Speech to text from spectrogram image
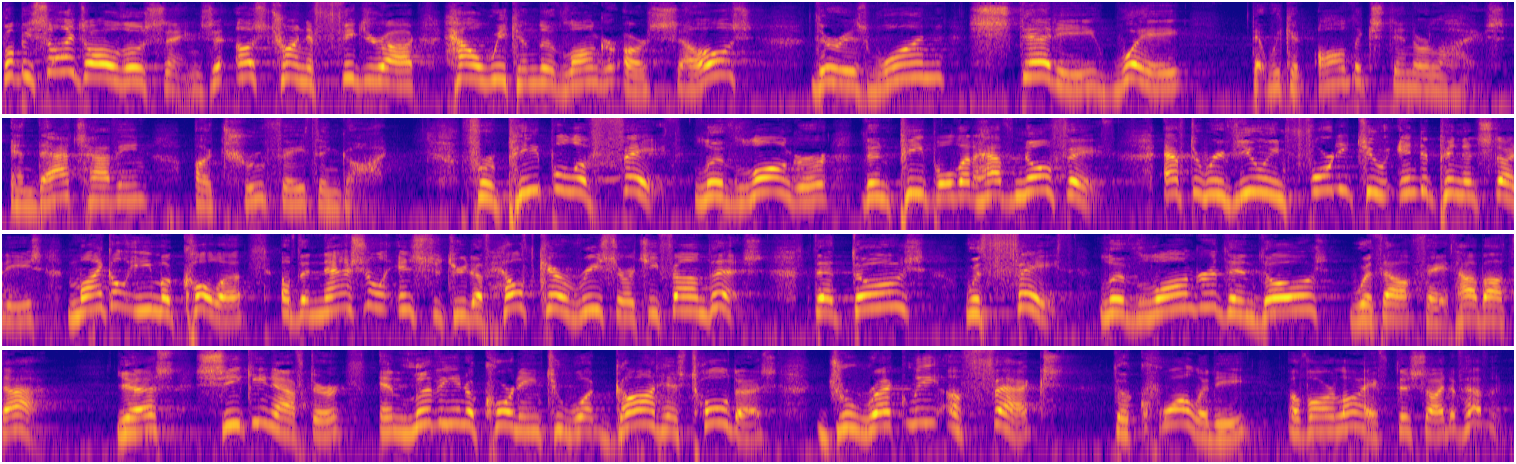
But besides all those things, and us trying to figure out how we can live longer ourselves, there is one steady way that we can all extend our lives, and that's having a true faith in God. For people of faith live longer than people that have no faith. After reviewing 42 independent studies, Michael E. McCullough of the National Institute of Healthcare Research, he found this that those with faith live longer than those without faith. How about that? Yes, seeking after and living according to what God has told us directly affects the quality of our life this side of heaven.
